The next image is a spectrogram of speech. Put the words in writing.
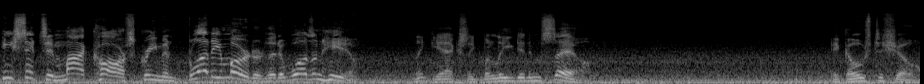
He sits in my car screaming bloody murder that it wasn't him. I think he actually believed it himself. It goes to show,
